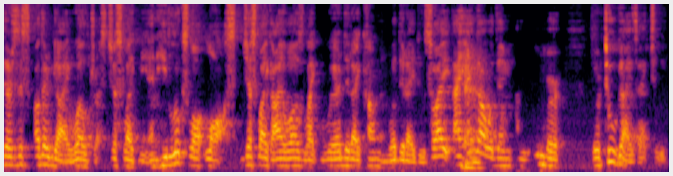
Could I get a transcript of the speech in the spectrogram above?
There's this other guy, well dressed, just like me, and he looks lo- lost, just like I was. Like, where did I come and what did I do? So I, I hang out with him. I remember there were two guys actually,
